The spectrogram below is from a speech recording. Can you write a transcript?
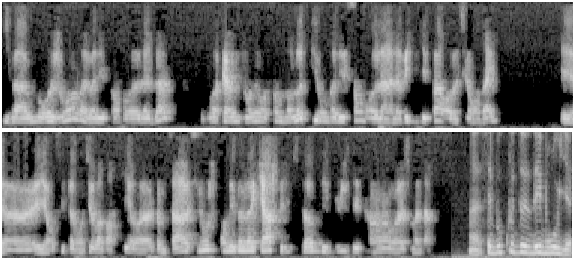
qui va me rejoindre. Elle va descendre d'Alsace on va faire une journée ensemble dans l'autre, puis on va descendre la, la veille du départ euh, sur Andaille. Et, euh, et ensuite, l'aventure va partir euh, comme ça. Sinon, je prends des carte, je fais du stop, des bus, des trains, voilà, je m'adapte. C'est beaucoup de débrouille.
